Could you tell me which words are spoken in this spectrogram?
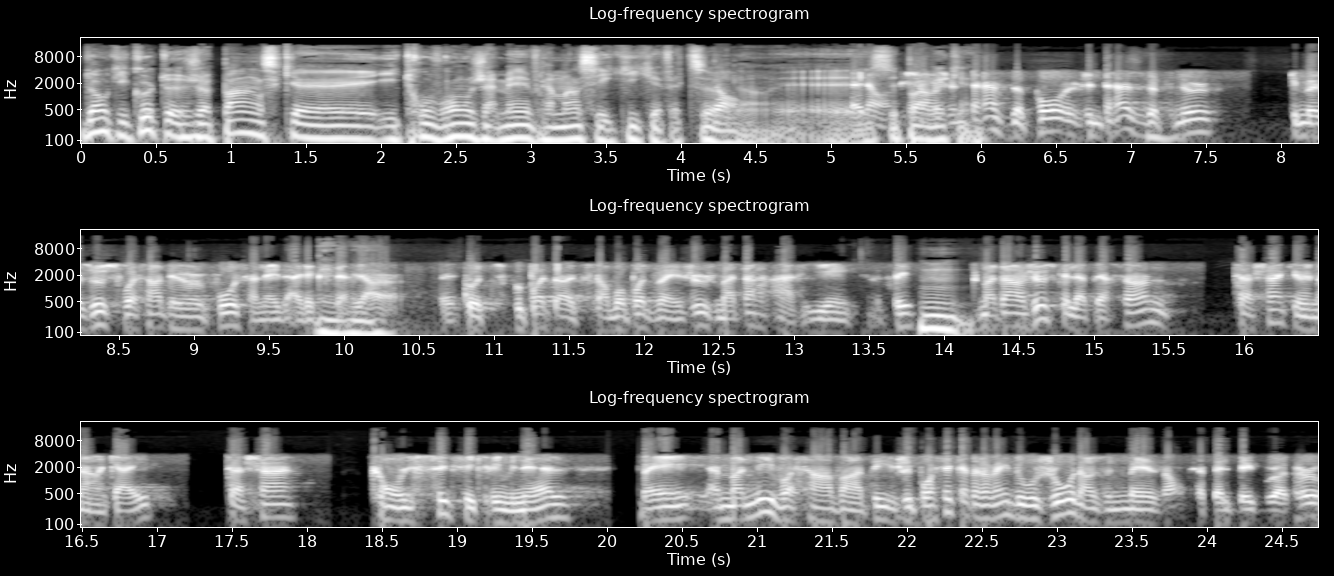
Donc, écoute, je pense qu'ils trouveront jamais vraiment c'est qui qui a fait ça. Non. Euh, c'est pas avec. J'ai une trace de pas, une trace de pneu qui mesure 61 pouces à l'extérieur. Ben écoute, tu peux pas, tu t'en vas pas devant un jeu, je m'attends à rien. Tu sais? Hmm. Je m'attends juste que la personne, sachant qu'il y a une enquête, sachant qu'on le sait que c'est criminel, ben, à un moment donné, il va s'en vanter. J'ai passé 92 jours dans une maison qui s'appelle Big Brother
